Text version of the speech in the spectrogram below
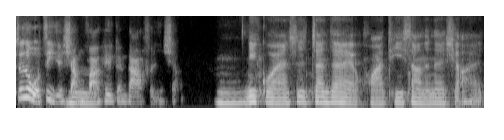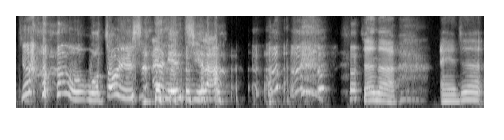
这是我自己的想法，嗯可以跟大家分享。嗯，你果然是站在滑梯上的那个小孩子，我我终于是二年级了，真的，哎，这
